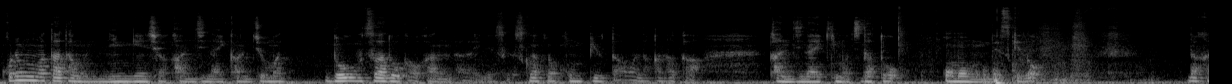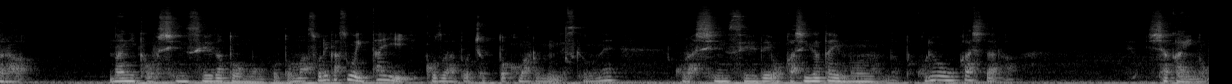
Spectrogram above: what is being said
これもまた多分人間しか感じない感情、まあ、動物はどうかわかんないですけど少なくともコンピューターはなかなか感じない気持ちだと思うんですけどだから何かを神聖だと思うことまあそれがすごい痛いことだとちょっと困るんですけどね。これは神聖で犯しがたいものなんだと。これを犯したら社会の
